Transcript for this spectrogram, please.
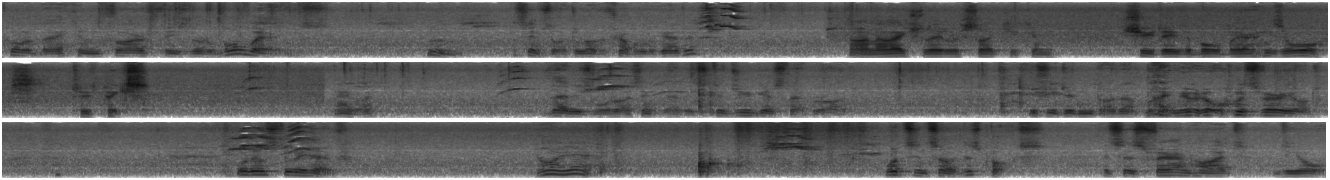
pull it back and fire off these little ball bearings. Hmm, that seems like a lot of trouble to go to. Oh no, actually it looks like you can shoot either ball bearings or toothpicks. Anyway. That is what I think that is. Did you guess that right? If you didn't, I don't blame you at all. It's very odd. What else do we have? Oh yeah. What's inside this box? It says Fahrenheit Dior.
